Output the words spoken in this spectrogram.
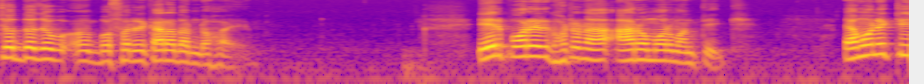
চোদ্দ বছরের কারাদণ্ড হয়। এর পরের ঘটনা আরও মর্মান্তিক। এমন একটি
